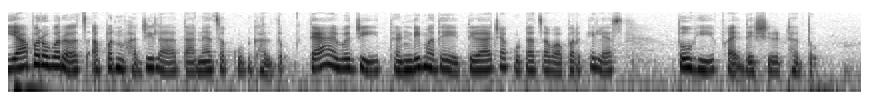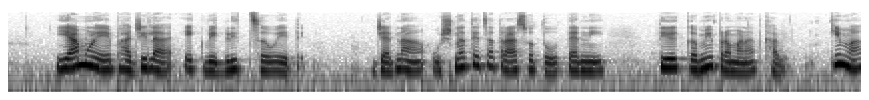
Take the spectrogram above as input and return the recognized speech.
याबरोबरच आपण भाजीला दाण्याचा कूट घालतो. त्याऐवजी थंडीमध्ये तिळाच्या कुटाचा वापर केल्यास तोही फायदेशीर ठरतो. यामुळे भाजीला एक वेगळीच चव येते. ज्यांना उष्णतेचा त्रास होतो त्यांनी तीळ कमी प्रमाणात खावे किंवा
